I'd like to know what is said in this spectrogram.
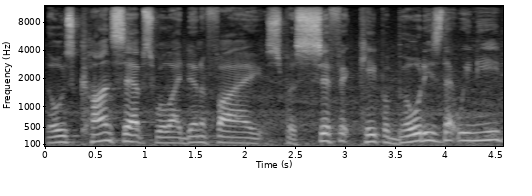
Those concepts will identify specific capabilities that we need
